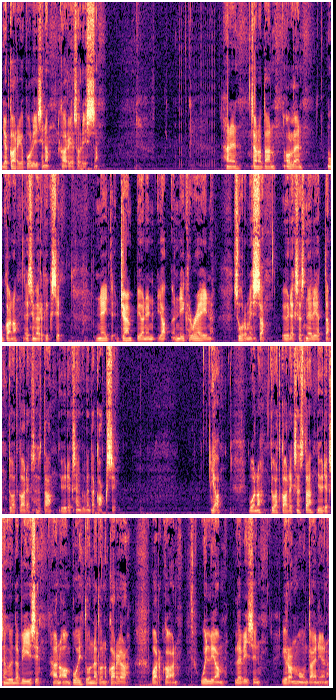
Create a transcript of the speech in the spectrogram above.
ja karjapoliisina karjasodissa. Hänen sanotaan olleen mukana esimerkiksi Nate Championin ja Nick Rain surmissa 9.4.1892. Ja vuonna 1895 hän ampui tunnetun karjavarkaan William Levisin Iron Mountainien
